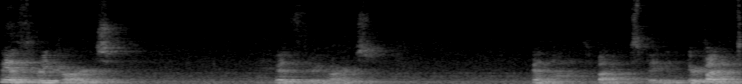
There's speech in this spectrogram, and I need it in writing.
We have three cards. We have three hearts. Have of spades, or five.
